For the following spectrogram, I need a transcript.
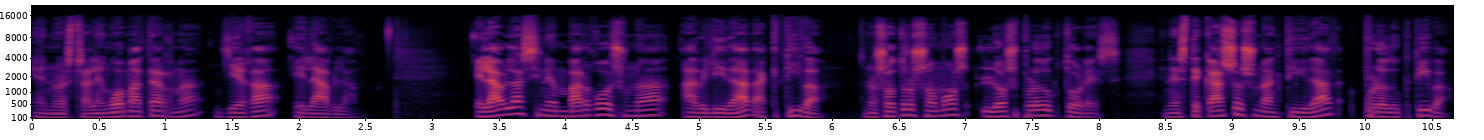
en nuestra lengua materna llega el habla. El habla, sin embargo, es una habilidad activa. Nosotros somos los productores. En este caso es una actividad productiva.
